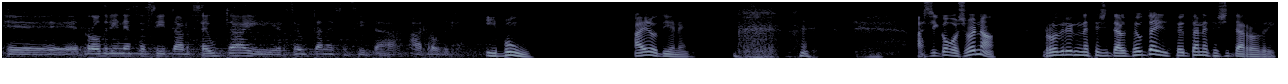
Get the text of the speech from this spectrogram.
Eh, Rodri necesita al Ceuta y el Ceuta necesita a Rodri. Y boom, ahí lo tienen. Así como suena. Rodri necesita el Ceuta y el Ceuta necesita a Rodri.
